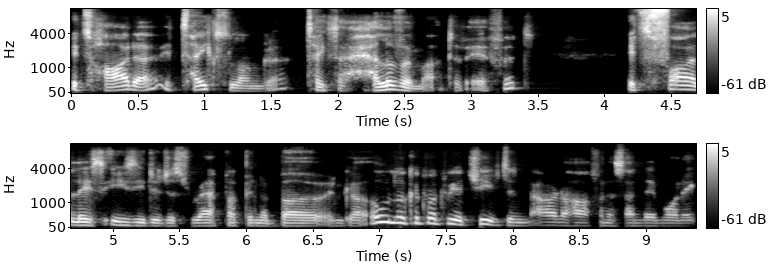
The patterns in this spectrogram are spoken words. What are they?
It's harder. It takes longer. It takes a hell of a amount of effort it's far less easy to just wrap up in a bow and go, oh, look at what we achieved in an hour and a half on a Sunday morning.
